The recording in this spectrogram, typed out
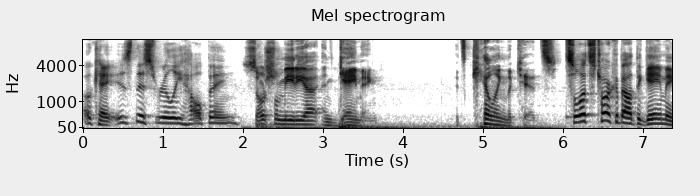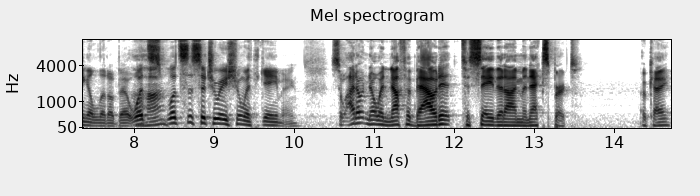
okay, is this really helping? Social media and gaming. It's killing the kids. So let's talk about the gaming a little bit. What's Uh-huh. what's the situation with gaming? So I don't know enough about it to say that I'm an expert. Okay?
